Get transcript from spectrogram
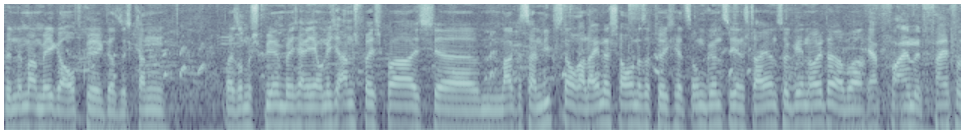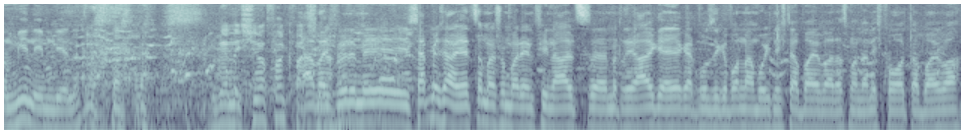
bin immer mega aufgeregt. Also ich kann bei so einem Spielen bin ich eigentlich auch nicht ansprechbar. Ich äh, mag es am liebsten auch alleine schauen. Das ist natürlich jetzt ungünstig ins Stadion zu gehen heute, aber Ja, vor allem mit Pfeife und mir neben dir, ne? Wir werden mich schon voll quatschen. Aber ich würde mich, ich habe mich ja jetzt immer schon bei den Finals äh, mit Real geärgert, wo sie gewonnen haben, wo ich nicht dabei war, dass man da nicht vor Ort dabei war.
